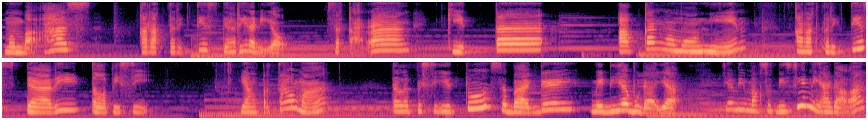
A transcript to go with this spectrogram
membahas karakteristik dari radio. Sekarang kita akan ngomongin karakteristik dari televisi. Yang pertama, televisi itu sebagai media budaya. Yang dimaksud di sini adalah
